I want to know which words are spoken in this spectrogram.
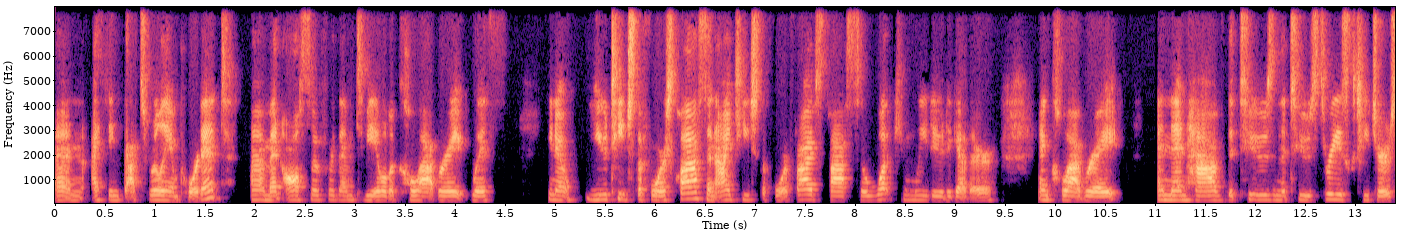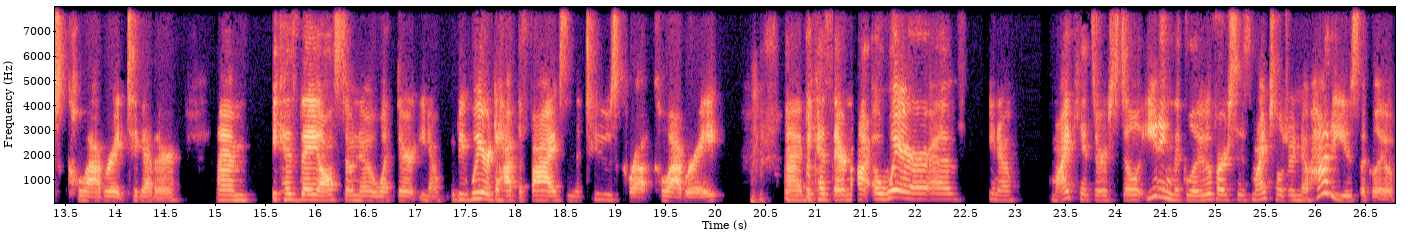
And i think that's really important um, and also for them to be able to collaborate with you know you teach the fours class and i teach the four fives class. So what can we do together and collaborate and then have the twos and the twos threes teachers collaborate together? Um, because they also know what they're you know it'd be weird to have the fives and the twos collaborate uh, because they're not aware of you know my kids are still eating the glue versus my children know how to use the glue.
